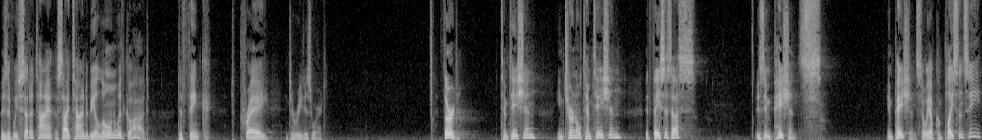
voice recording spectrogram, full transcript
is if we set aside time to be alone with God, to think, to pray, and to read His Word. Third, temptation, internal temptation that faces us is impatience. Impatience. So we have complacency,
